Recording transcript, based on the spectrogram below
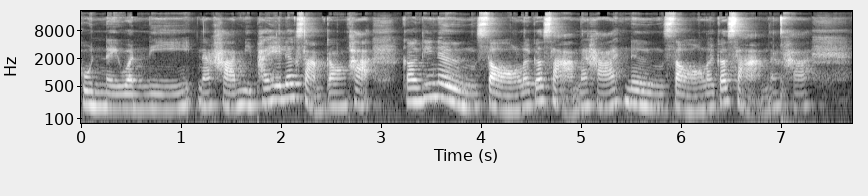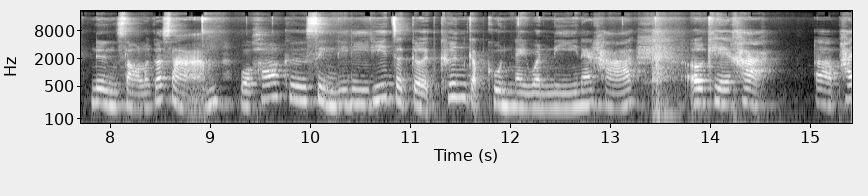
คุณในวันนี้นะคะ มีไพ่ให้เลือก 3กองค่ะกองที่ 1 2 แล้วก็ 3 นะคะ 1 2 แล้วก็ 3 นะคะ1 2 แล้วก็ 3 หัวข้อคือสิ่งดีๆ ที่จะเกิดขึ้นกับคุณในวันนี้นะคะ โอเคค่ะ ไพ่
